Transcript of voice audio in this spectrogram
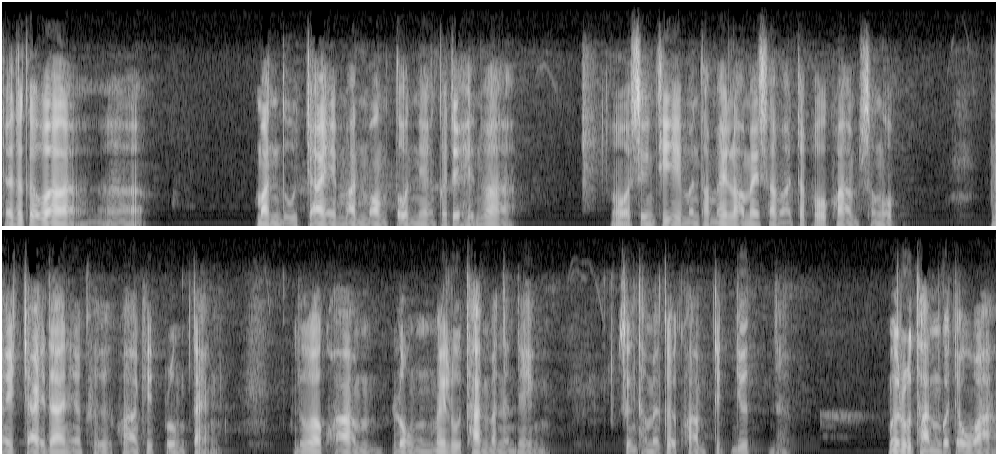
แต่ถ้าเกิดว่า มันดูใจมันมองตนเนี่ยก็จะเห็นว่าโอ้สิ่งที่มันทำให้เราไม่สามารถจะพบความสงบในใจได้เนี่ยคือความคิดปรุงแต่ง หรือว่าความหลงไม่รู้ทันมันนั่นเอง ซึ่งทำให้เกิดความติดยึดนะเมื่อรู้ทันก็จะวาง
